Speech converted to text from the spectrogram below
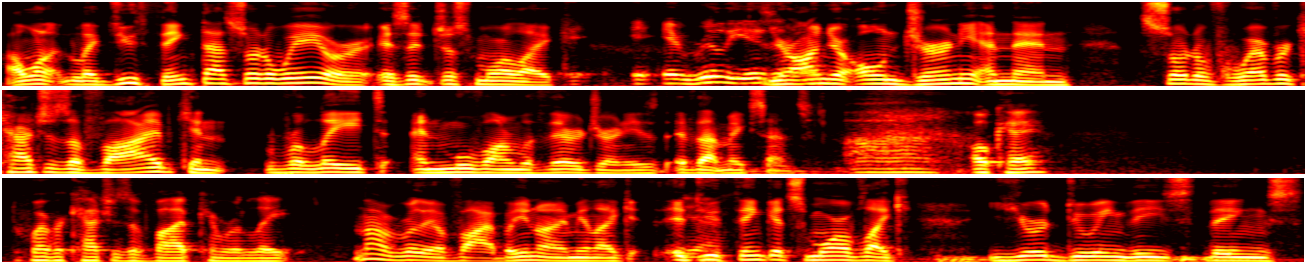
I want like do you think that sort of way, or is it just more like It, it really is. you're on your own journey and then sort of whoever catches a vibe can relate and move on with their journeys, if that makes sense. Ah. Okay. Whoever catches a vibe can relate. Not really a vibe, but you know what I mean. Like, it, do you think it's more of like you're doing these things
